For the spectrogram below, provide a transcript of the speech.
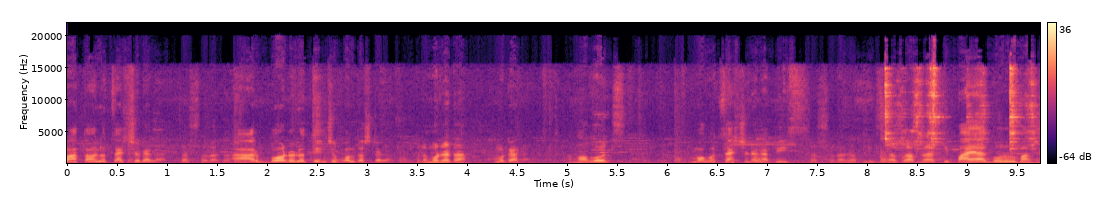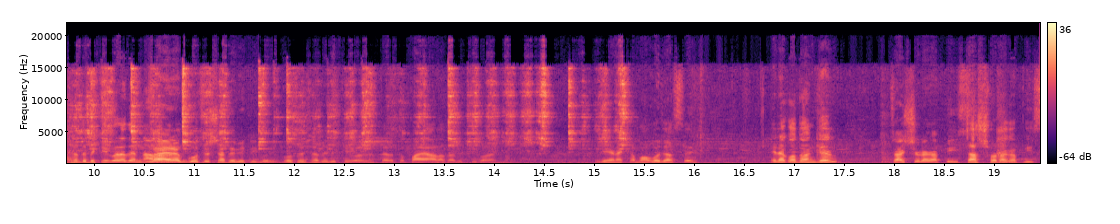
মাথা হলো চারশো টাকা। চারশো টাকা। আর বড হলো তিনশো পঞ্চাশ টাকা। মানে মোটাটা? মোটাটা। মগজ? মগজ চারশো টাকা পিস চারশো টাকা পিস তারপর আপনারা কি পায়া গরুর মাংসের সাথে বিক্রি করে দেন না এরা গোছের সাথে বিক্রি করি। গোসের সাথে বিক্রি করে দেন তাহলে তো পায়া আলাদা বিক্রি করেন না। যেখানে একটা মগজ আছে। এটা কত আঙ্কেল চারশো টাকা পিস চারশো টাকা পিস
